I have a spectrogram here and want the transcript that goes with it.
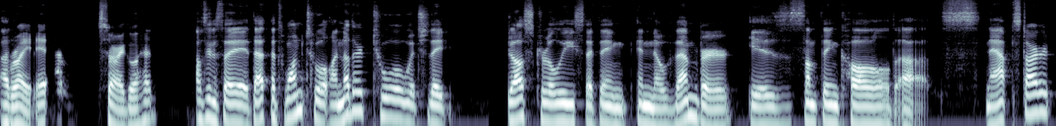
Uh, right. It, sorry, go ahead. I was going to say that that's one tool. Another tool which they just released, I think, in November is something called uh, Snap Start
